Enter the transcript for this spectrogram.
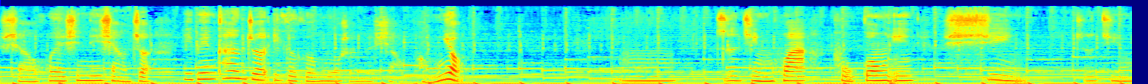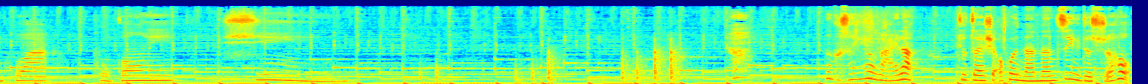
小慧心里想着，一边看着一个个陌生的小朋友。嗯，紫荆花、蒲公英、信、紫荆花。蒲公英信，那个声音又来了。就在小慧喃喃自语的时候，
